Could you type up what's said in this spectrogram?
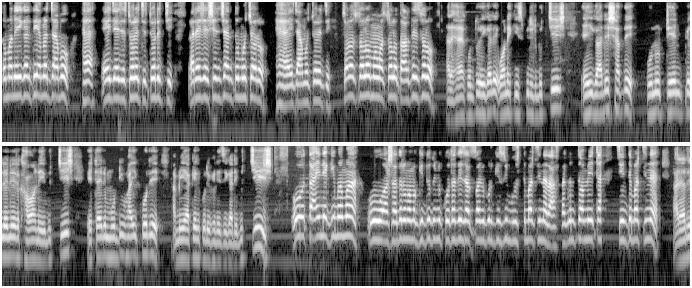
তোমার এই গাড়িতেই আমরা যাব। হ্যাঁ এই যে এই যে চলেছি চলেছি আরে এই যে শিনচান তুমি চলো হ্যাঁ এই যে আমি চলেছি চলো চলো মামা চলো তাড়াতাড়ি চলো। আরে হ্যাঁ কিন্তু এই গাড়ি অনেক স্পিড বুঝছিস? এই গাড়ির সাথে কোনো ট্রেন প্লেনের খাওয়া নেই বুঝছিস? এটার মডিফাই করে আমি একের করে ফেলেছি গাড়ি বুঝছিস? ও তাই নাকি মামা? ও অসাধারণ মামা কিন্তু তুমি কোথা দিয়ে যাচ্ছ? আমি কোনো কিছুই বুঝতে পারছি না রাস্তা কিন্তু আমি এটা চিনতে পারছি না। আরে আরে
